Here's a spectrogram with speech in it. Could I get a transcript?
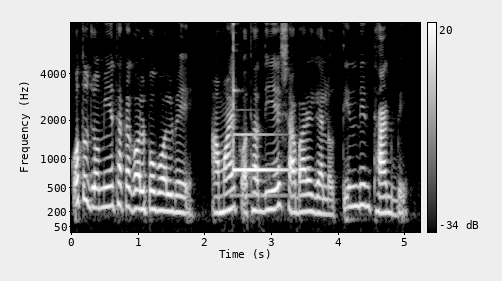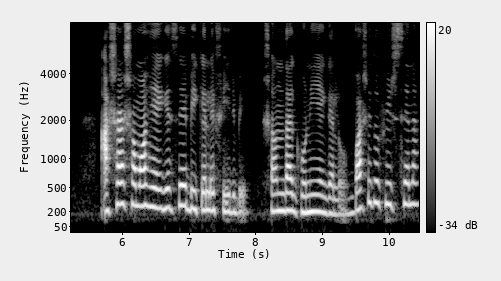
কত জমিয়ে থাকা গল্প বলবে। আমায় কথা দিয়ে সাবারে গেল। তিন দিন থাকবে। আসার সময় হয়ে গেছে, বিকেলে ফিরবে। সন্ধ্যা ঘনিয়ে গেল। বাসে তো ফিরছে না।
